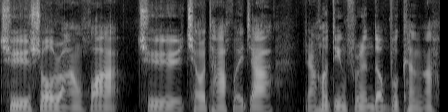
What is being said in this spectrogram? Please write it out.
去说软话，去求她回家，然后丁夫人都不肯啊。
